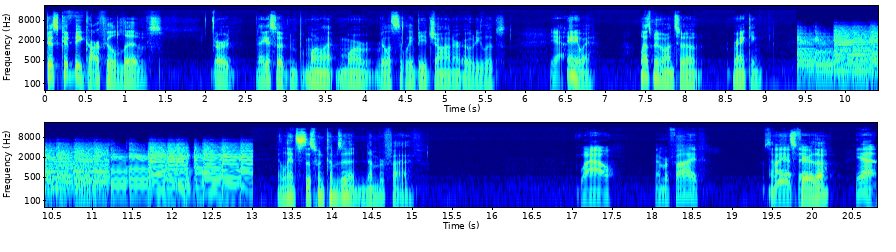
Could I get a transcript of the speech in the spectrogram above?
this could be Garfield Lives, or I guess it would more more realistically be Jon or Odie Lives. yeah. Anyway, let's move on to ranking. And Lance, this one comes in at number five. Wow, number five. That's, I high think fair though. Yeah.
